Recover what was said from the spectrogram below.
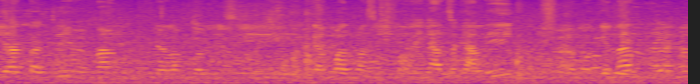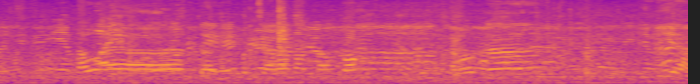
lihat tadi memang dalam kondisi kapal masih ringan sekali. Kemungkinan uh, dari perjalanan Hongkong mau ke India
